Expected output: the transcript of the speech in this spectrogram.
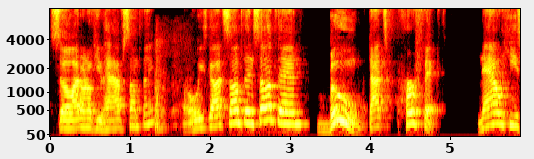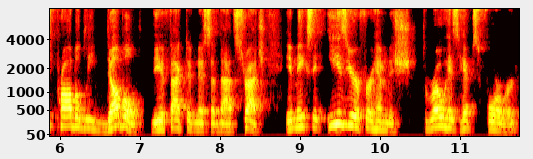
So I don't know if you have something. Oh, he's got something, something. Boom. That's perfect. Now he's probably doubled the effectiveness of that stretch. It makes it easier for him to sh- throw his hips forward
